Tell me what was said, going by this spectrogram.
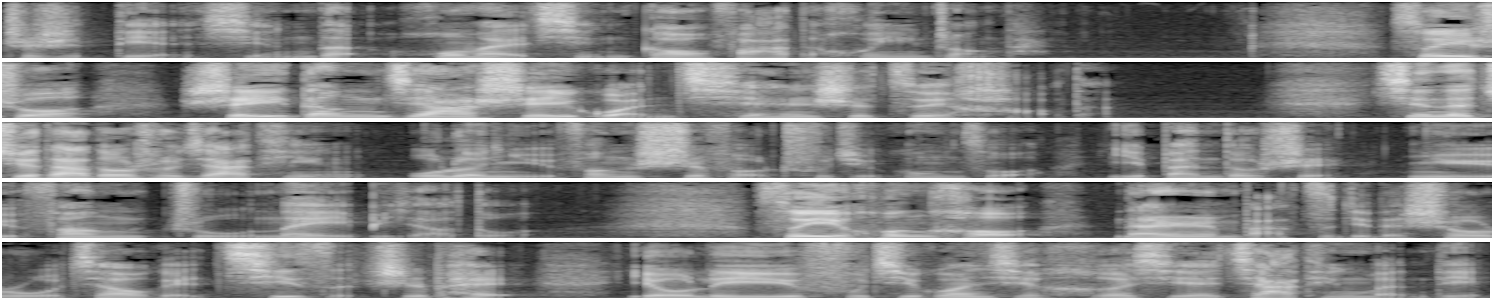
这是典型的婚外情高发的婚姻状态。所以说，谁当家谁管钱是最好的。现在绝大多数家庭，无论女方是否出去工作，一般都是女方主内比较多，所以婚后男人把自己的收入交给妻子支配，有利于夫妻关系和谐、家庭稳定。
